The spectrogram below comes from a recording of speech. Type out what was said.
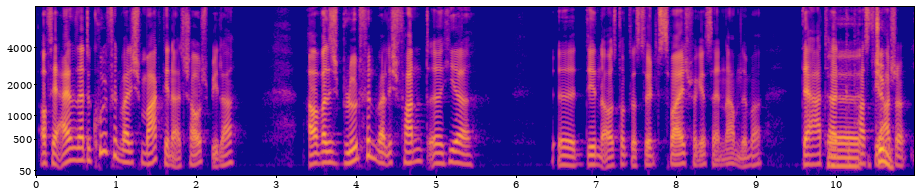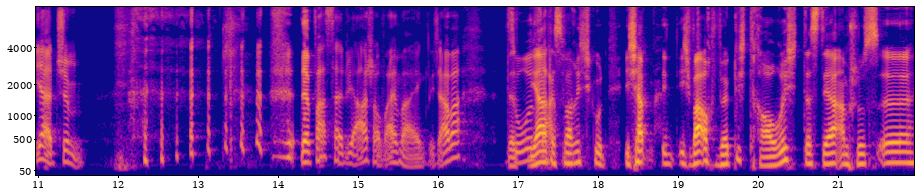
auf der einen Seite cool finde, weil ich mag den als Schauspieler, aber was ich blöd finde, weil ich fand äh, hier äh, den aus Doctor Strange 2, ich vergesse seinen Namen immer, der hat halt Äh, gepasst wie Jim. Arsch. Ja, Jim. der passt halt wie Arsch auf einmal eigentlich, aber so ja, das war richtig gut. Ich, hab, ich war auch wirklich traurig, dass der am Schluss äh,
